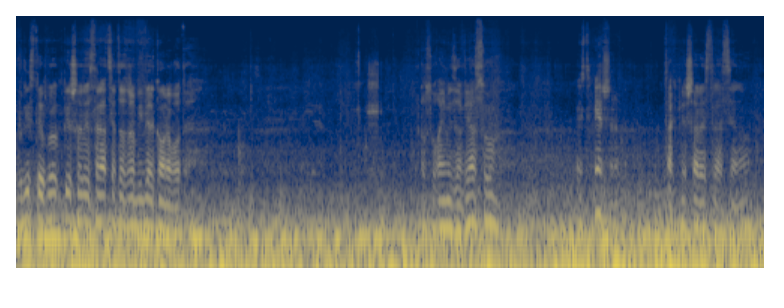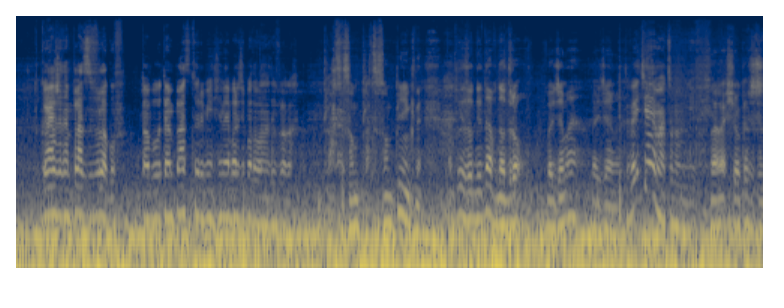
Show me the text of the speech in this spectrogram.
20 rok, pierwsza rejestracja to zrobi wielką robotę. Posłuchajmy zawiasu. To jest pierwszy rok. Tak, pierwsza rejestracja, no. Kojarzę ten plac z vlogów. To był ten plac, który mi się najbardziej podobał na tych vlogach. Place są, place są piękne. A tu jest od niedawna dro... Wejdziemy? Wejdziemy. To wejdziemy, a co mam nie Zaraz się okaże, że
